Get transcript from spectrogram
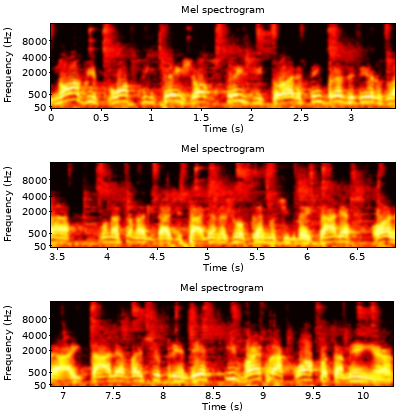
Nove pontos em três jogos, três vitórias. Tem brasileiros lá com nacionalidade italiana jogando no time da Itália. Olha, a Itália vai surpreender e vai para a Copa também é,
